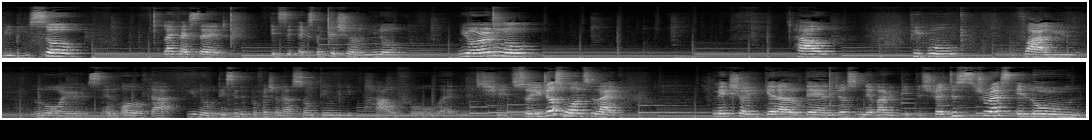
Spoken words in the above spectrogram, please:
really. So, like I said, it's the expectation, you know. You already know how people value lawyers and all of that. You know, they see the profession as something really powerful and shit. So you just want to like make sure you get out of there and just never repeat the stress. The stress alone,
